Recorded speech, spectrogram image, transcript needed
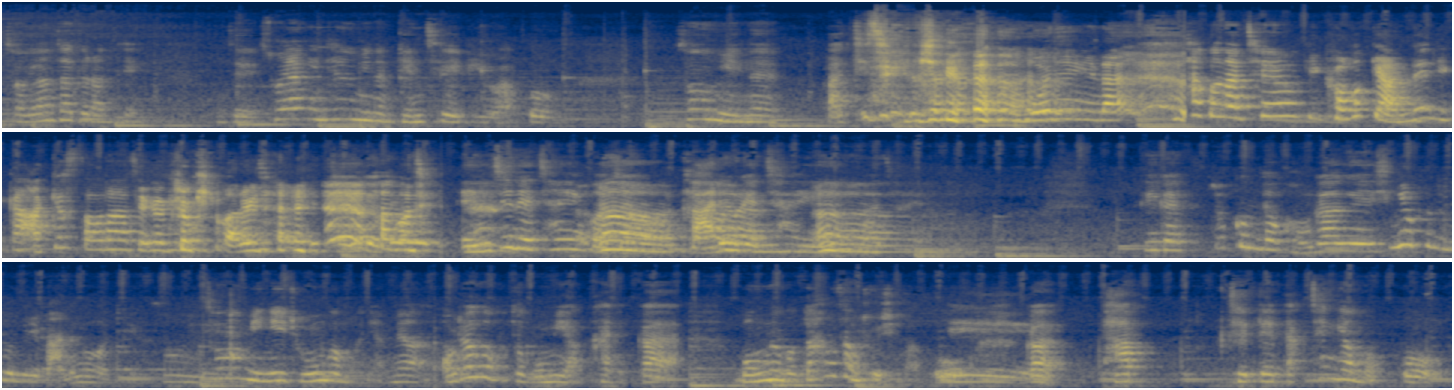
저희 환자들한테 이제 소양인 태음이는 벤츠에 비유하고 소음이는 비유하고 모닝이나 타고난 체력이 그거밖에 안 되니까 아껴 써라 제가 그렇게 말을 잘 보면 엔진의 차이인 거죠. 어, 마력의 차이. 어. 맞아요. 그러니까 조금 더 건강에 신경 쓰는 분들이 많은 것 같아요. 소음이. 소음인이 좋은 건 뭐냐면 어려서부터 몸이 약하니까 먹는 것도 항상 조심하고 네. 그러니까 밥 제때 딱 챙겨 먹고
